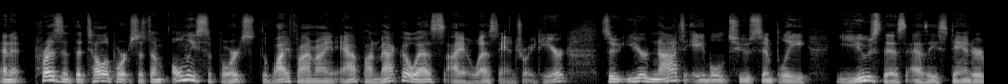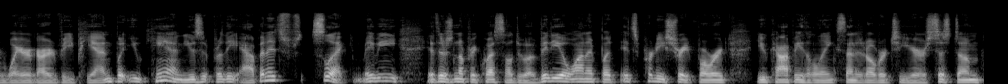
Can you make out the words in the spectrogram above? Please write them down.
And at present, the teleport system only supports the WiFiman app on Mac OS, iOS, Android here. So you're not able to simply use this as a standard WireGuard VPN, but you can use it for the app and it's slick. Maybe if there's enough requests, I'll do a video on it, but it's pretty straightforward. You copy the link, send it over to your system,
